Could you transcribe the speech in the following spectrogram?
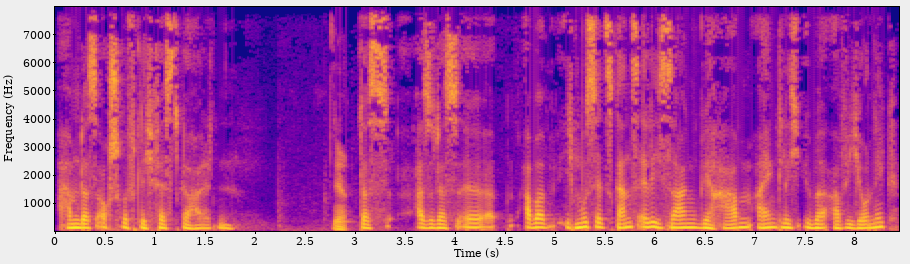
haben das auch schriftlich festgehalten. Ja. Das, also das, äh, aber ich muss jetzt ganz ehrlich sagen, wir haben eigentlich über Avionic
